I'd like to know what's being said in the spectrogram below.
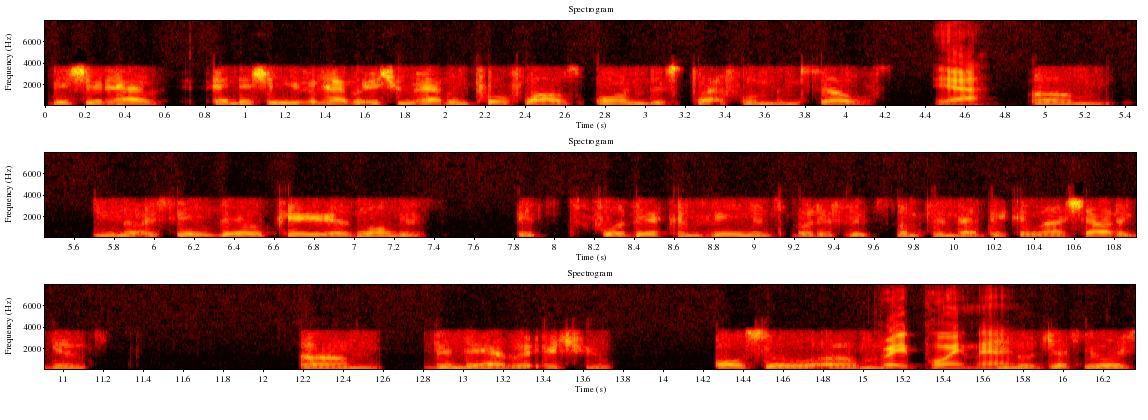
They should have, and they should even have an issue having profiles on this platform themselves Yeah. um, you know, it seems they're okay as long as it's for their convenience. But if it's something that they can lash out against, um, then they have an issue. Also, um, Great point, man. you know, Jesse always,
